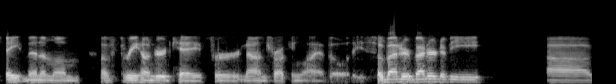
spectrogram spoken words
state minimum of 300k for non-trucking liability. So better better to be uh,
